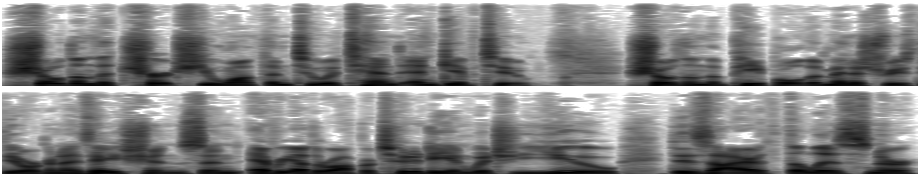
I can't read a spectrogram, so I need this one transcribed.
Show them the church you want them to attend and give to. Show them the people, the ministries, the organizations, and every other opportunity in which you desire that the listener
